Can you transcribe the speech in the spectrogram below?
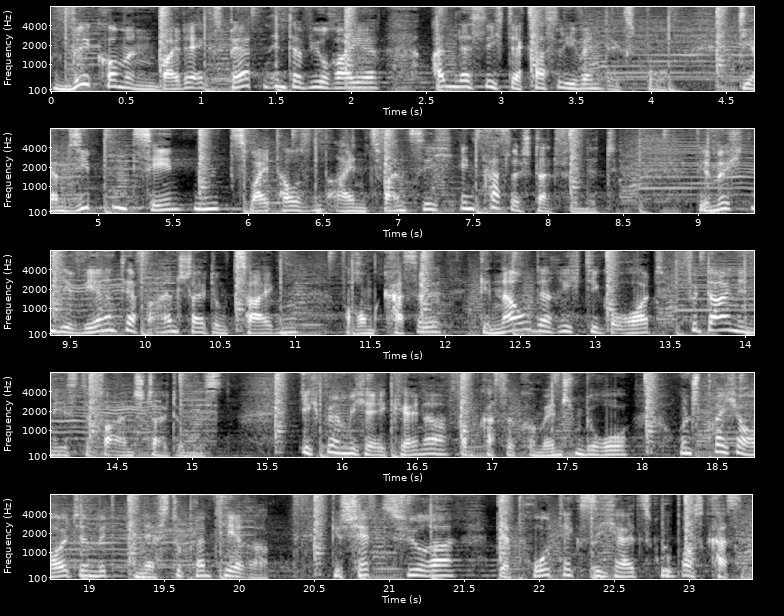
Willkommen bei der Experteninterviewreihe anlässlich der Kassel Event Expo, die am 7.10.2021 in Kassel stattfindet. Wir möchten dir während der Veranstaltung zeigen, warum Kassel genau der richtige Ort für deine nächste Veranstaltung ist. Ich bin Michael Kellner vom Kassel Convention Büro und spreche heute mit Ernesto Plantera, Geschäftsführer der Protex Sicherheitsgroup aus Kassel,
